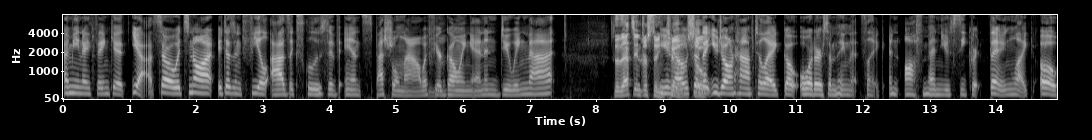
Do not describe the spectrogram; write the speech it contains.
I mean, I think it, yeah. So it's not, it doesn't feel as exclusive and special now if Mm-hmm. you're going in and doing that. So that's interesting you too. know, so, that you don't have to like go order something that's like an off menu secret thing. Like, oh,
